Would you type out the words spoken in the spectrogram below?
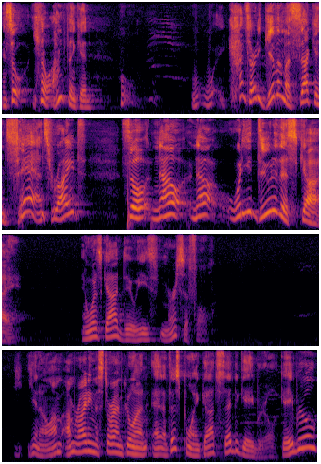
And so, you know, I'm thinking, God's already given him a second chance, right? So now, now, what do you do to this guy? And what does God do? He's merciful. you know, I'm, I'm writing the story, I'm going, and at this point, God said to Gabriel, Gabriel,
